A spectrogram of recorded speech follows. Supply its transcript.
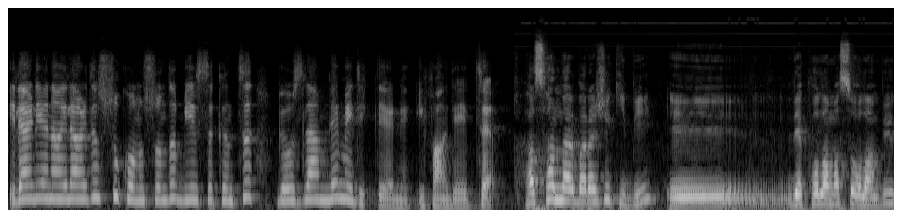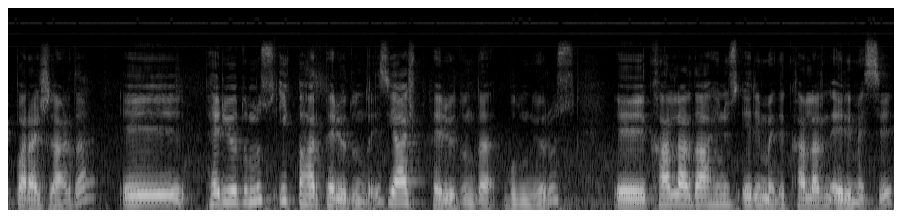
ilerleyen aylarda su konusunda bir sıkıntı gözlemlemediklerini ifade etti. Hasanlar Barajı gibi e, depolaması olan büyük barajlarda e, periyodumuz ilkbahar periyodundayız. Yağış periyodunda bulunuyoruz. E, karlar daha henüz erimedi. Karların erimesi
